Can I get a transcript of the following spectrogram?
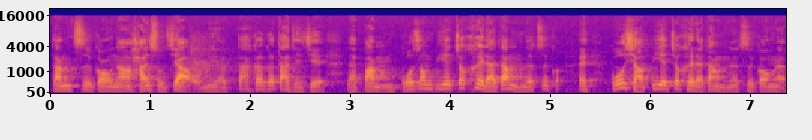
当志工，然后寒暑假我们有大哥哥大姐姐来帮忙。国中毕业就可以来当我们的志工，哎，国小毕业就可以来当我们的志工了。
